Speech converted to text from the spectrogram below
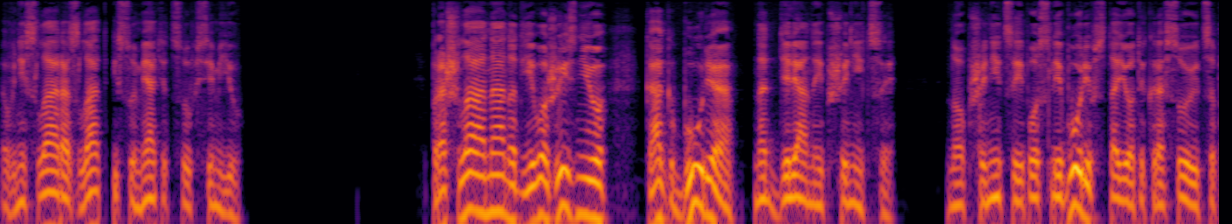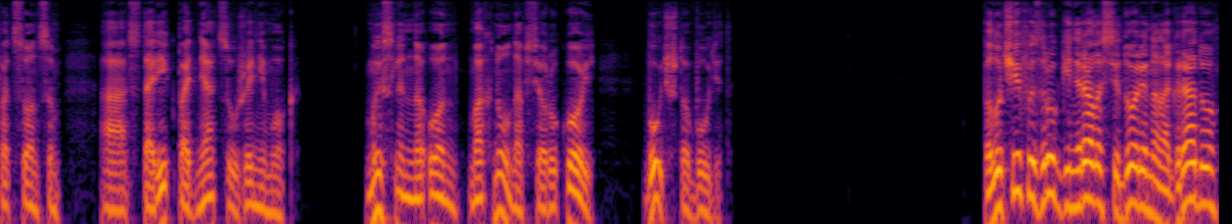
внесла разлад и сумятицу в семью. Прошла она над его жизнью, как буря над деляной пшеницы. Но пшеница и после бури встает и красуется под солнцем, а старик подняться уже не мог. Мысленно он махнул на все рукой, будь что будет. Получив из рук генерала Сидорина награду,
